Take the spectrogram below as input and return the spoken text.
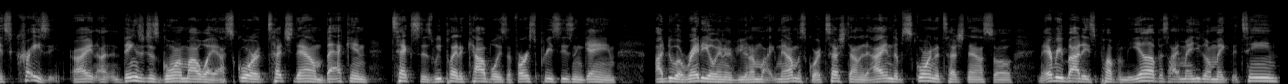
It's crazy, right? Uh, things are just going my way. I scored a touchdown back in Texas. We played the Cowboys the first preseason game. I do a radio interview and I'm like, man, I'm gonna score a touchdown today. I end up scoring a touchdown. So everybody's pumping me up. It's like, man, you're gonna make the team.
